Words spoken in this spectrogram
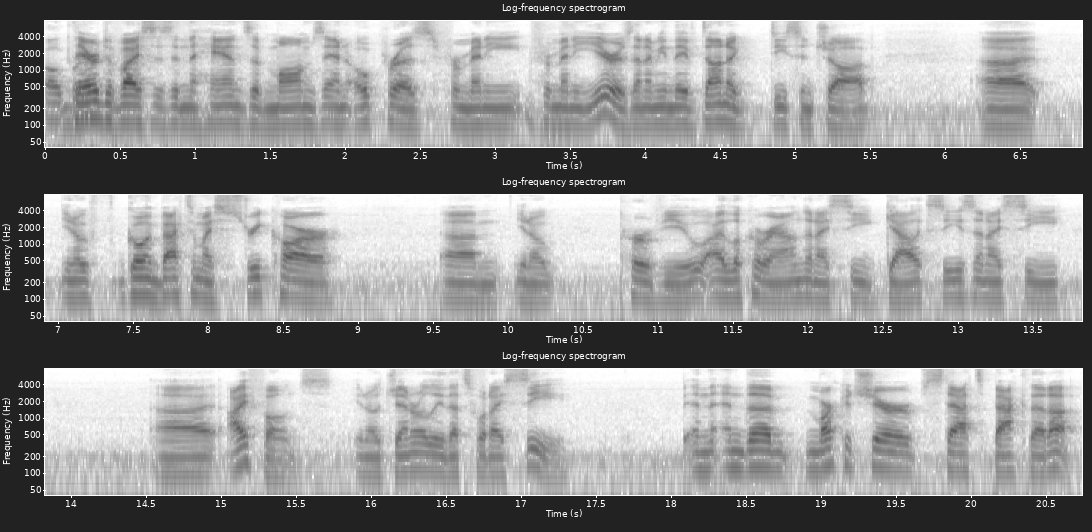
Oprah. their devices in the hands of moms and Oprahs for many for many years, and I mean they've done a decent job. Uh, you know, going back to my streetcar, um, you know, purview, I look around and I see Galaxies and I see uh, iPhones. You know, generally that's what I see, and and the market share stats back that up.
